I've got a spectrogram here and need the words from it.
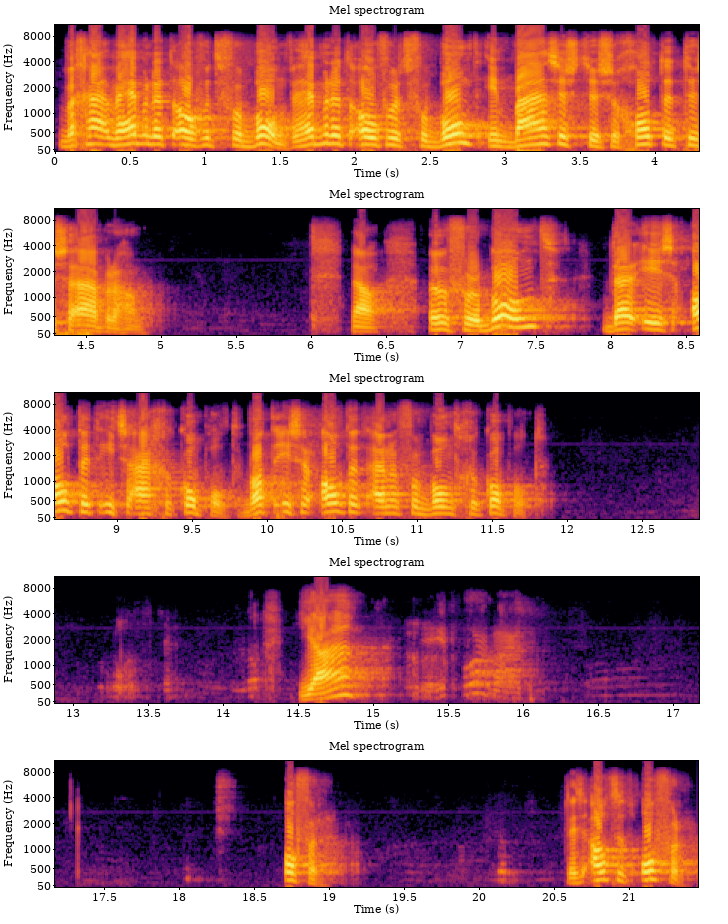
we, gaan, we hebben het over het verbond. We hebben het over het verbond in basis tussen God en tussen Abraham. Nou, een verbond, daar is altijd iets aan gekoppeld. Wat is er altijd aan een verbond gekoppeld? Ja? Offer. Er is altijd offer.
